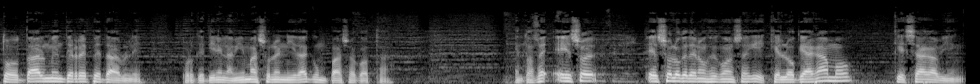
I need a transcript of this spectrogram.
totalmente respetable, porque tienen la misma solemnidad que un paso a costa. Entonces, eso, es- eso es lo que tenemos que conseguir, que lo que hagamos, que se haga bien.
